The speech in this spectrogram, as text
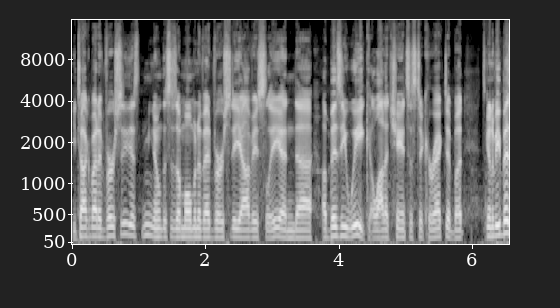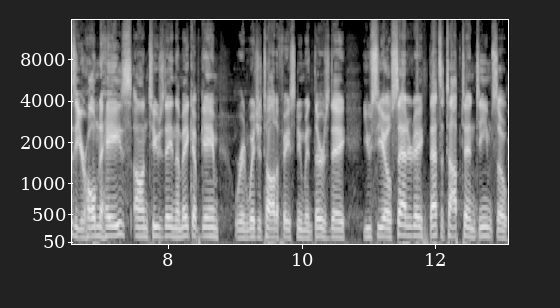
You talk about adversity. This, you know, this is a moment of adversity, obviously, and uh, a busy week. A lot of chances to correct it, but it's going to be busy. You're home to Hays on Tuesday in the makeup game. We're in Wichita to face Newman Thursday. UCO Saturday. That's a top 10 team, so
